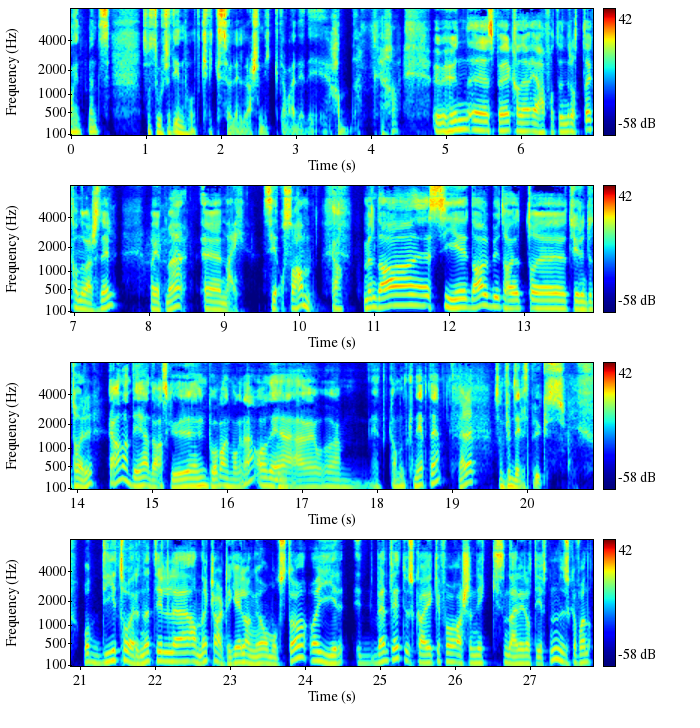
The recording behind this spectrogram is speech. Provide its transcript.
ointments, som stort sett inneholdt kvikksølv eller arsenikk. Det var det de hadde. Ja. Hun eh, spør, kan jeg, jeg har fått en rotte, kan du være så snill å hjelpe meg? Eh, nei, sier også han. Ja. Men da sier, da tar- jo tyren til tårer. Ja da, det, da skrur hun på vognvogna, og det er jo um, et gammelt knep, det, Det er det. som fremdeles brukes. Og de tårene til eh, Anne klarte ikke Lange å motstå, og gir Vent litt, du skal ikke få arsenikk som det er i rottegiften, du skal få en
